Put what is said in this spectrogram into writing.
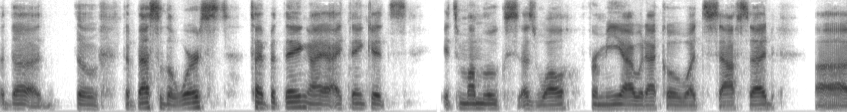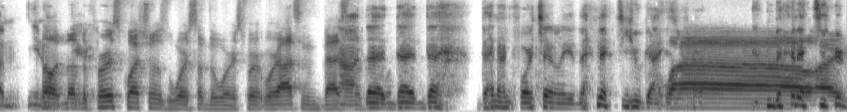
the the the best of the worst type of thing, I, I think it's it's Mamluks as well. For me, I would echo what Saf said. Um, you know, no, no. The first question was worst of the worst. We're, we're asking best. Nah, that, that, that, then unfortunately, then it's you guys. Wow. then it's all you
